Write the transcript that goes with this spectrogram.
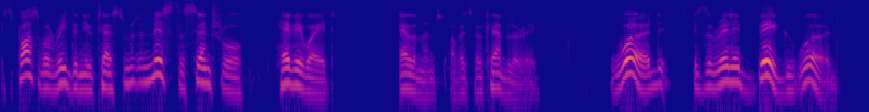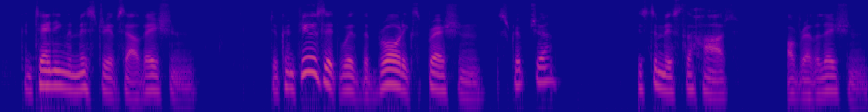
It's possible to read the New Testament and miss the central heavyweight element of its vocabulary. Word is the really big word containing the mystery of salvation. To confuse it with the broad expression Scripture is to miss the heart of revelation.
